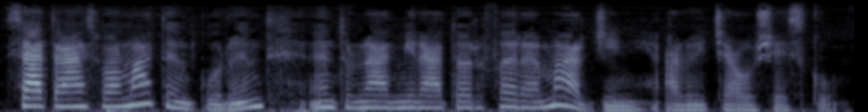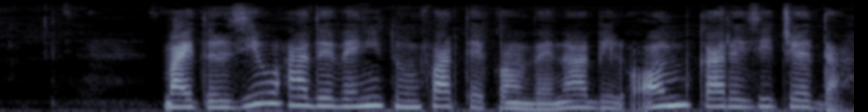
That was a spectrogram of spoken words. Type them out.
s-a transformat în curând într-un admirator fără margini al lui Ceaușescu. Mai târziu a devenit un foarte convenabil om care zice da,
